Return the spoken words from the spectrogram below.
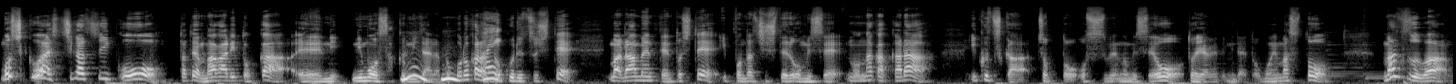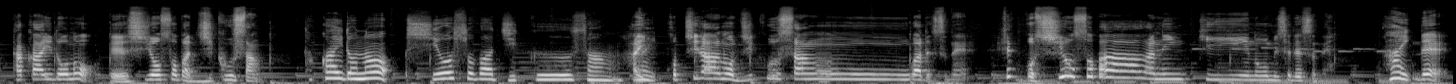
もしくは7月以降、例えば曲がりとか、えーに二毛作みたいなところかうんうんはいら独立して、まあラーメン店として一本立ちしてるお店の中から、いくつかちょっとおすすめの店を取り上げてみたいと思いますと、まずは高井戸の、えー塩そば時空さん。高井戸の塩そば時空さん。はい。。こちらの時空さんはですね、結構塩そばが人気のお店ですね。はい。で、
